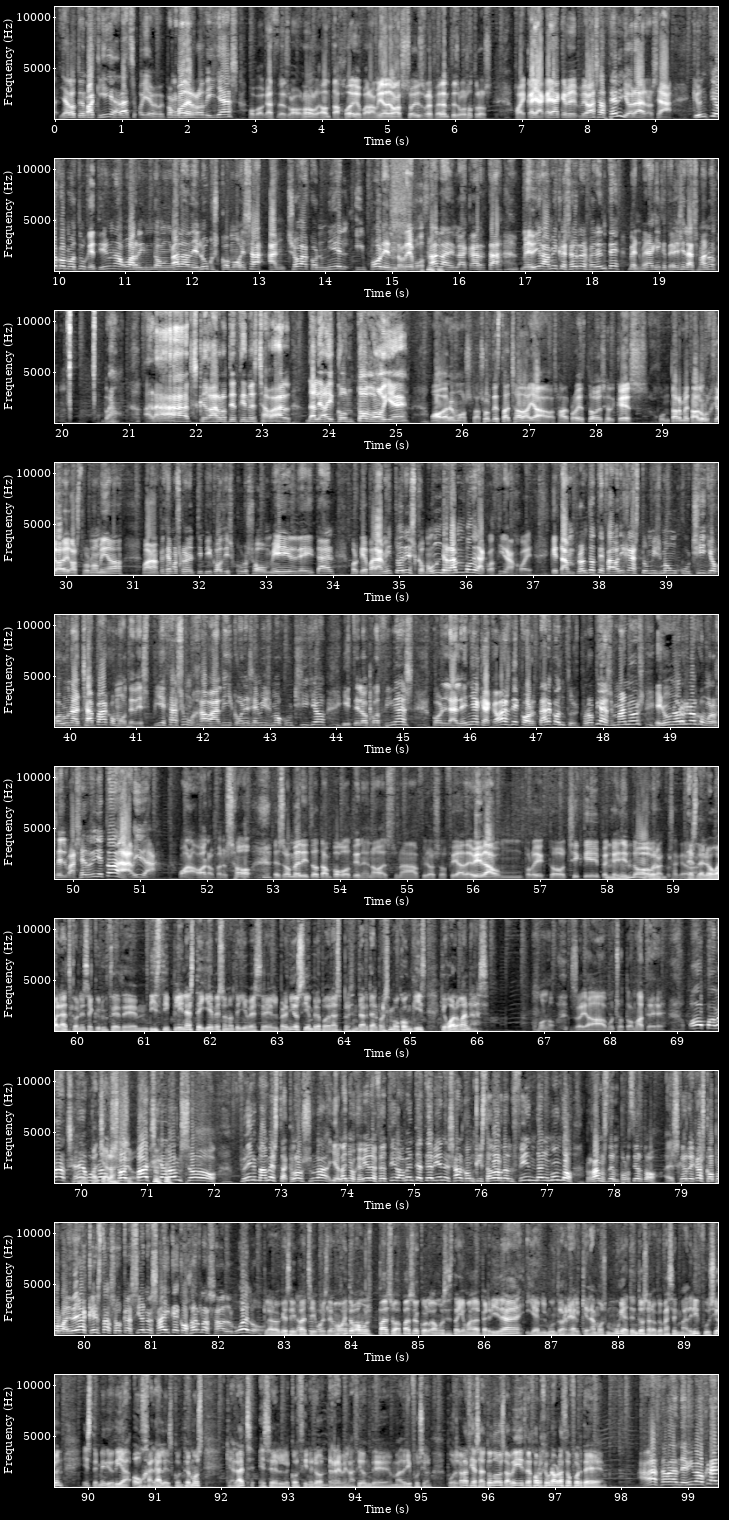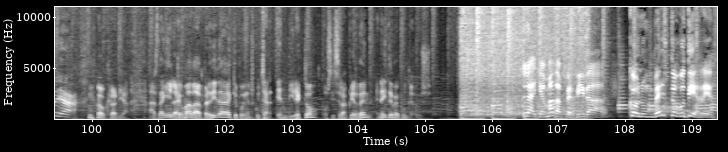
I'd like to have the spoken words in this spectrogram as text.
Ya, lo tengo aquí, Arach. Oye, me pongo de rodillas. ¿qué haces? No, no, levanta, joder, que para mí además sois referentes vosotros. Joder, calla, calla, que me, vas a hacer llorar. O sea, que un tío como tú, que tiene una guarrindongada de lux como esa anchoa con miel y polen rebozada en la carta, me diga a mí que soy referente. Ven, ven aquí que te ves y las manos. Bueno, Arach, qué garrote tienes, chaval. Dale ahí con todo hoy, ¿eh? Bueno, veremos. La suerte está echada ya. O sea, el proyecto es el que es juntar metalurgia y gastronomía. Bueno, empecemos con el típico discurso humilde y tal, porque para mí tú eres como un Rambo de la cocina, joder. Que tan pronto te fabricas tú mismo un cuchillo con una chapa, como te despiezas un jabalí con ese mismo cuchillo y te lo cocinas con la leña que acabas de cortar con tus propias manos en un horno como los del Baserri de toda la vida. Bueno, bueno, pero eso, eso mérito tampoco tiene, ¿no? Es una filosofía de vida, un proyecto chiqui, pequeñito, una cosa que... Desde luego, Alach, con ese cruce de disciplinas, te lleves o no te lleves el premio, siempre podrás presentarte al próximo Conquist, que igual lo ganas. Bueno, eso ya mucho tomate. ¡Oh, Palatse! soy Pachi Alonso! Fírmame esta cláusula y el año que viene efectivamente te vienes al conquistador del fin del mundo. Ramsden, por cierto, es que ricasco por la idea que estas ocasiones hay que cogerlas al vuelo. Claro que sí, Pachi. Pues de momento vamos paso a paso, colgamos esta llamada perdida y en el mundo real quedamos muy atentos a lo que pasa en Madrid Fusión este mediodía. Ojalá les contemos que Alach es el cocinero revelación de Madrid Fusión. Pues gracias a todos, David, de Jorge, un abrazo fuerte. Abrazo grande, ¡viva Ucrania! ¡Viva Ucrania! Hasta aquí la llamada perdida que pueden escuchar en directo o si se la pierden en itv.eus. La llamada perdida con Humberto Gutiérrez.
